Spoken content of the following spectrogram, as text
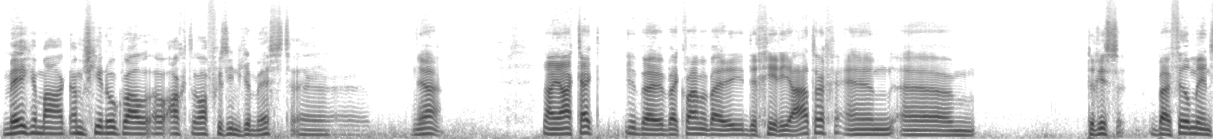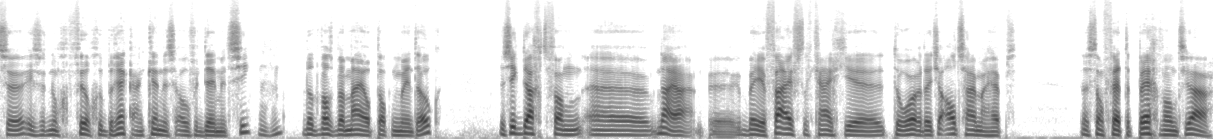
meegemaakt en misschien ook wel achteraf gezien gemist? Uh, ja, nou ja, kijk, wij, wij kwamen bij de geriater en um, er is bij veel mensen is er nog veel gebrek aan kennis over dementie. Mm -hmm. Dat was bij mij op dat moment ook. Dus ik dacht van, uh, nou ja, uh, ben je 50, krijg je te horen dat je Alzheimer hebt. Dat is dan vette pech, want ja,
